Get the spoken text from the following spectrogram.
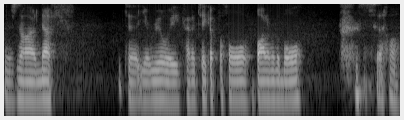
there's not enough to you really kind of take up the whole bottom of the bowl. so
